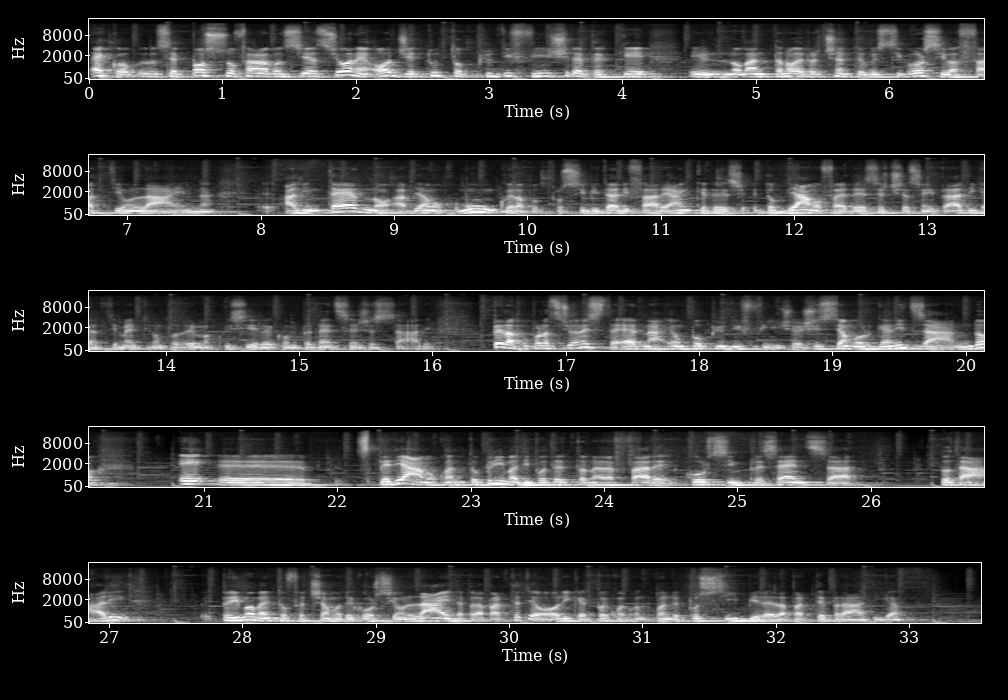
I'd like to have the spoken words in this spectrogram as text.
Ecco, se posso fare una considerazione, oggi è tutto più difficile perché il 99% di questi corsi va fatti online. Eh, All'interno abbiamo comunque la po- possibilità di fare anche delle, dobbiamo fare delle esercitazioni pratiche, altrimenti non potremo acquisire le competenze necessarie. Per la popolazione esterna è un po' più difficile, ci stiamo organizzando e eh, speriamo quanto prima di poter tornare a fare corsi in presenza totali Per il momento facciamo dei corsi online per la parte teorica e poi quando è possibile la parte pratica.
